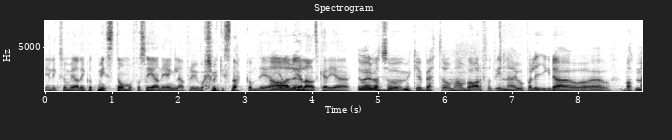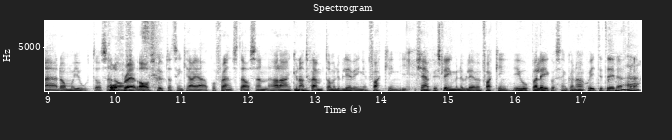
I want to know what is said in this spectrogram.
liksom, vi hade gått miste om att få se honom i England för det har varit så mycket snack om det ja, genom det, hela hans karriär. Det hade varit så mycket bättre om han bara hade fått vinna Europa League där och, och eh, varit med dem och gjort det och sen av, avslutat sin karriär på Friends där och sen hade han kunnat mm. skämta om det blev ingen fucking Champions League men det blev en fucking Europa League och sen kunde han skitit i det efter ja. det.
